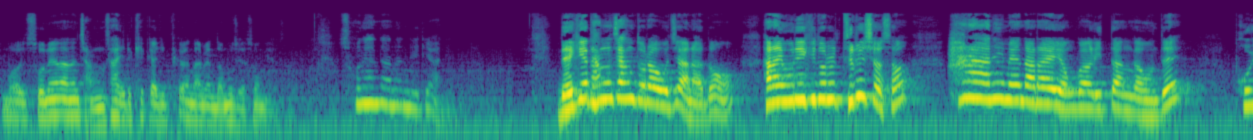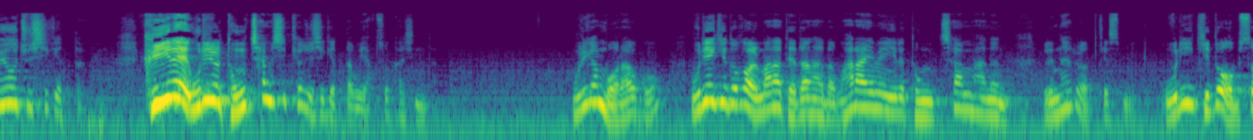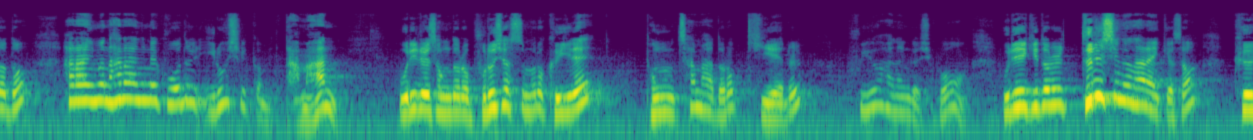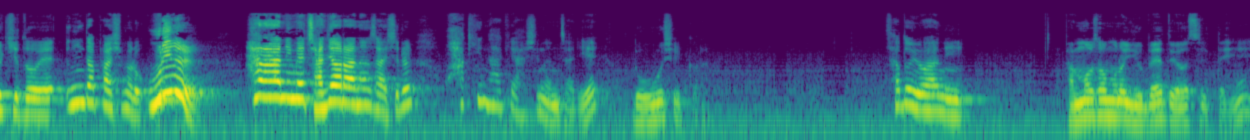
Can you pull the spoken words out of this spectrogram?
뭐 손해나는 장사 이렇게까지 표현하면 너무 죄송해서 손해나는 일이 아닙니다. 내게 당장 돌아오지 않아도 하나님 우리의 기도를 들으셔서 하나님의 나라의 영광을 이 땅 가운데 보여주시겠다고. 그 일에 우리를 동참시켜 주시겠다고 약속하신다. 우리가 뭐라고? 우리의 기도가 얼마나 대단하다고 하나님의 일에 동참하는 은혜를 얻겠습니까? 우리 기도 없어도 하나님은 하나님의 구원을 이루실 겁니다. 다만 우리를 성도로 부르셨으므로 그 일에 동참하도록 기회를 부여하는 것이고 우리의 기도를 들으시는 하나님께서 그 기도에 응답하심으로 우리를 하나님의 자녀라는 사실을 확인하게 하시는 자리에 놓으실 거라. 사도 요한이 반모섬으로 유배되었을 때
